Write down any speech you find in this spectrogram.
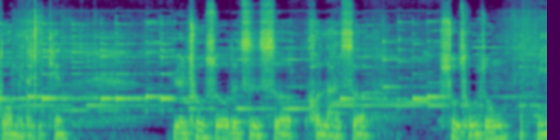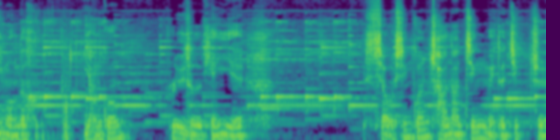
多美的一天！远处所有的紫色和蓝色树丛中迷蒙的阳光，绿色的田野，小心观察那精美的景致。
